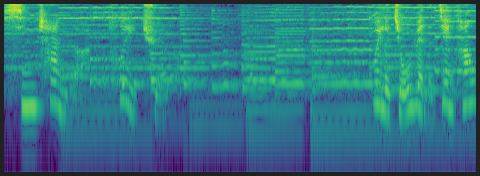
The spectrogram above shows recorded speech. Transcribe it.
心颤的退却了。为了久远的健康。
